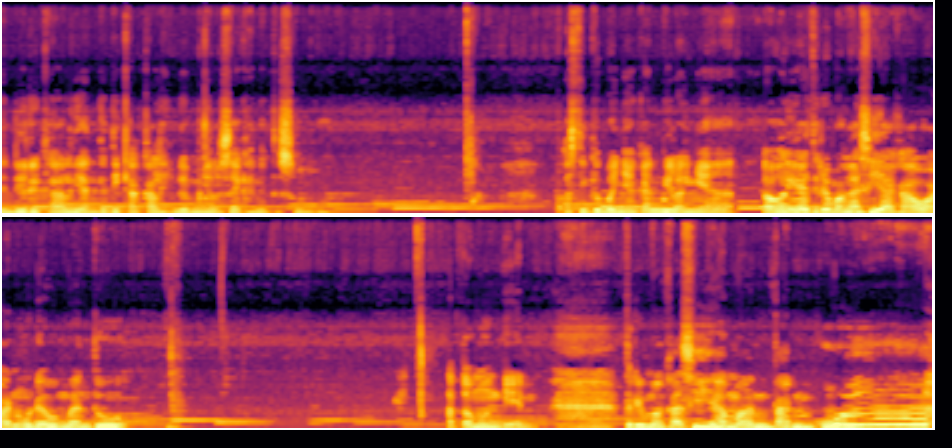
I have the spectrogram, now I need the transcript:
ke diri kalian ketika kalian udah menyelesaikan itu semua. Pasti kebanyakan bilangnya oh ya terima kasih ya kawan udah membantu. Atau mungkin terima kasih ya mantan. Wah.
